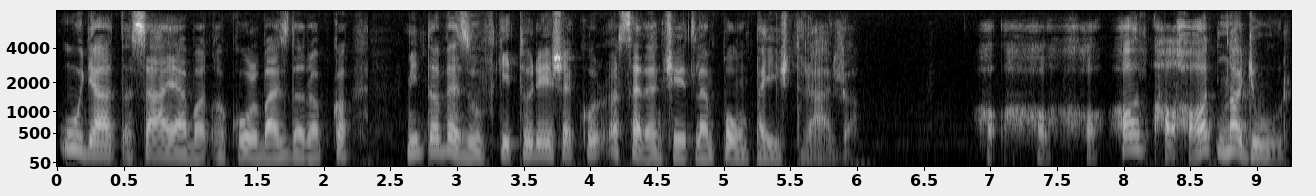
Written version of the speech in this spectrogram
Úgy állt a szájában a kolbász darabka, mint a Vezúv kitörésekor a szerencsétlen Pompei strázsa. Ha, ha, ha, ha, ha, nagy úr!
